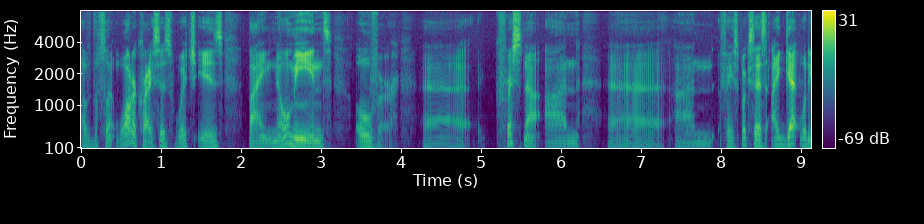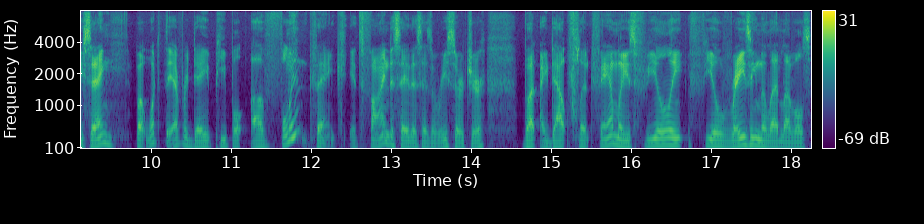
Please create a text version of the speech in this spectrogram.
of the Flint water crisis, which is by no means over. Uh, Krishna on uh, on Facebook says, I get what he's saying, but what do the everyday people of Flint think? It's fine to say this as a researcher, but I doubt Flint families feel, feel raising the lead levels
